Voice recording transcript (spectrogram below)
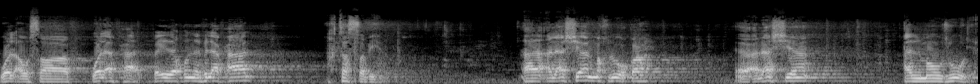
والأوصاف والأفعال. فإذا قلنا في الأفعال اختص بها. آه، الأشياء المخلوقة آه، الأشياء الموجودة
